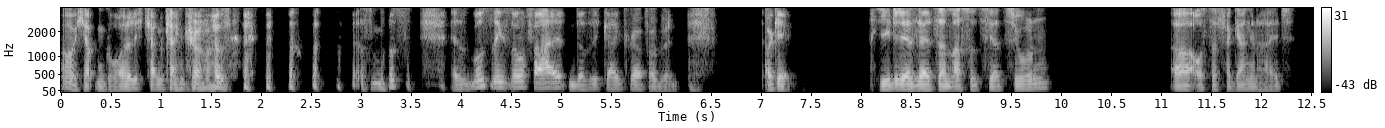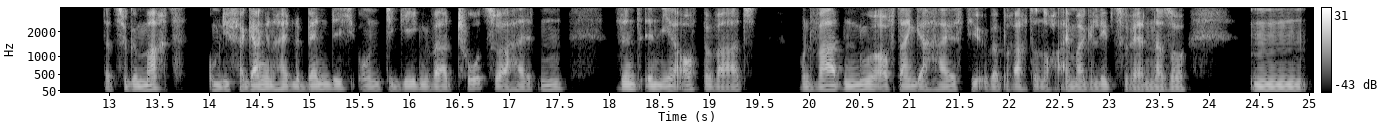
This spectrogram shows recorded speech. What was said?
oh, ich habe einen Groll, ich kann kein Körper sein. es, muss, es muss sich so verhalten, dass ich kein Körper bin. Okay. Jede der seltsamen Assoziationen äh, aus der Vergangenheit dazu gemacht, um die Vergangenheit lebendig und die Gegenwart tot zu erhalten, sind in ihr aufbewahrt und warten nur auf dein Geheiß, dir überbracht und noch einmal gelebt zu werden. Also, mh, mm,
